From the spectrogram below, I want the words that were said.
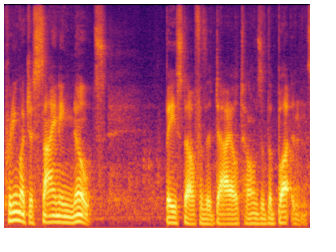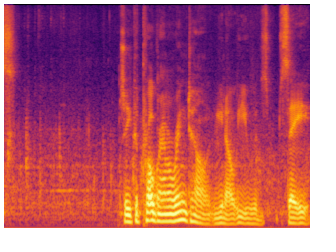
pretty much assigning notes based off of the dial tones of the buttons. So you could program a ringtone, you know, you would say,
